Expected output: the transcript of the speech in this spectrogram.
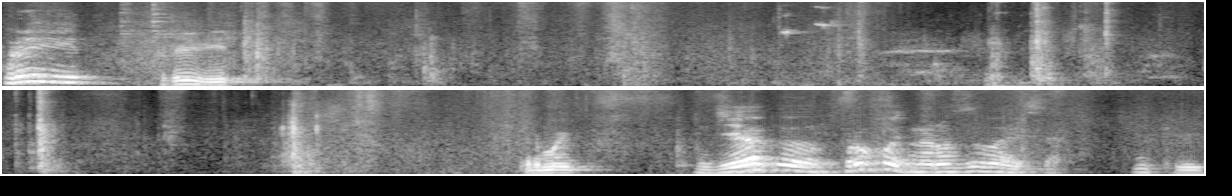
Привіт. Привіт. Тримай. Дякую. Проходь, не розвивайся. Окей.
